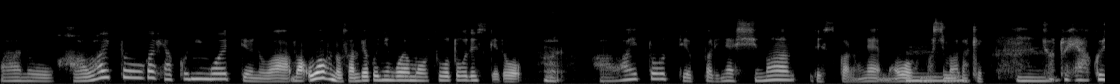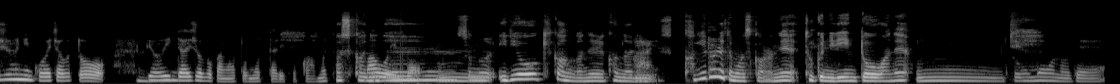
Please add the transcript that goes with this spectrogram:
あの、ハワイ島が100人超えっていうのは、まあ、オアフの300人超えも相当ですけど、はい。ハワイ島ってやっぱりね、島ですからね、まあ、オアフも島だけど、うん。ちょっと110人超えちゃうと、うん病院大丈夫かなと思ったりとか、も確かにもね、うんその医療機関がね、かなりはい。限られてますからね、特に隣島はね。うーん、そう思うので、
